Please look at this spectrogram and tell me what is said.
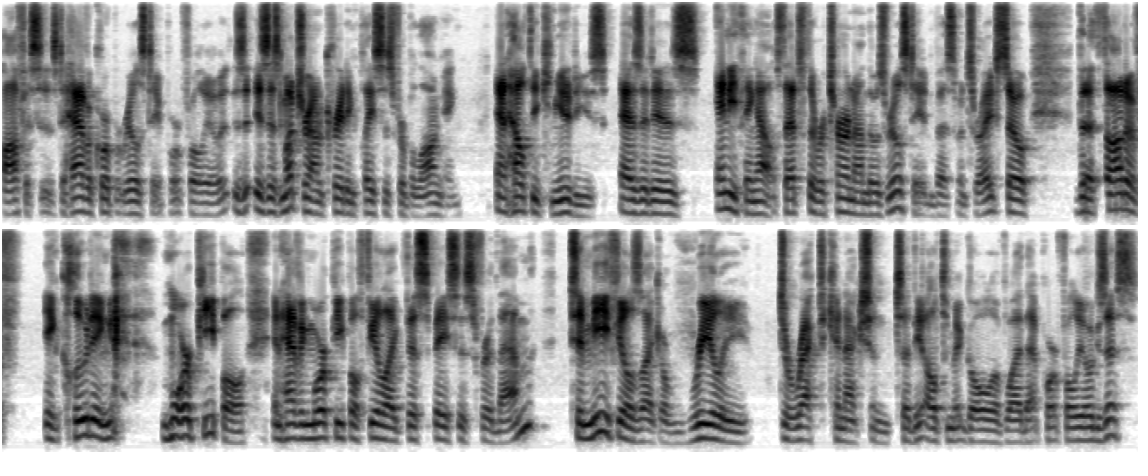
offices, to have a corporate real estate portfolio, is, is as much around creating places for belonging and healthy communities as it is anything else. That's the return on those real estate investments, right? So the thought of including more people and having more people feel like this space is for them to me feels like a really direct connection to the ultimate goal of why that portfolio exists.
